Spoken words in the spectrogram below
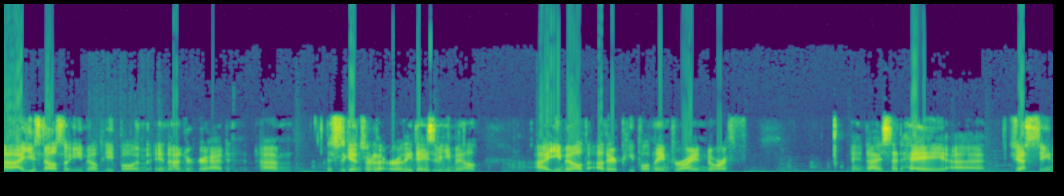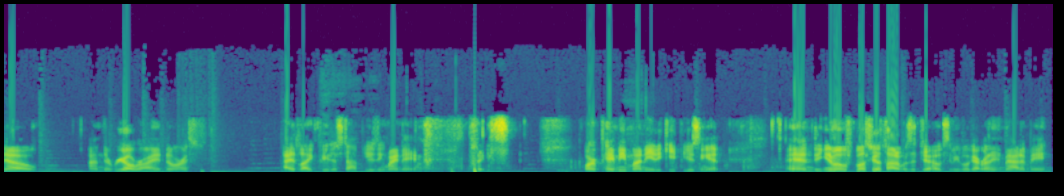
Uh, I used to also email people in, in undergrad. Um, this is again sort of the early days of email. I emailed other people named Ryan North, and I said, "Hey, uh, just so you know, I'm the real Ryan North. I'd like for you to stop using my name, please, or pay me money to keep using it." And you know, most, people thought it was a joke. Some people got really mad at me.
